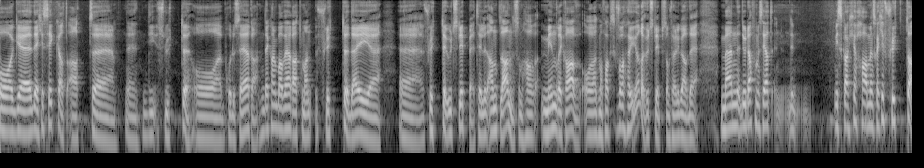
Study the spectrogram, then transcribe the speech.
Og det er ikke sikkert at de slutter å produsere. Det kan jo bare være at man flytter de flytte utslippet til et annet land som har mindre krav, og at man faktisk får høyere utslipp som følge av det. Men det er jo derfor vi sier at vi skal ikke, ha, vi skal ikke flytte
